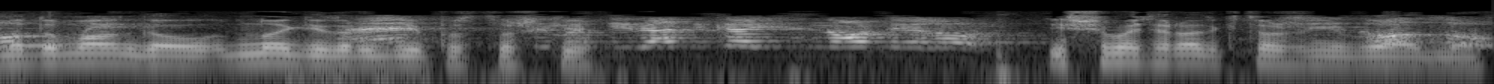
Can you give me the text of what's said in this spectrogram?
Мадумангал, многие другие пастушки. И Шимати Радика тоже не была одна.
